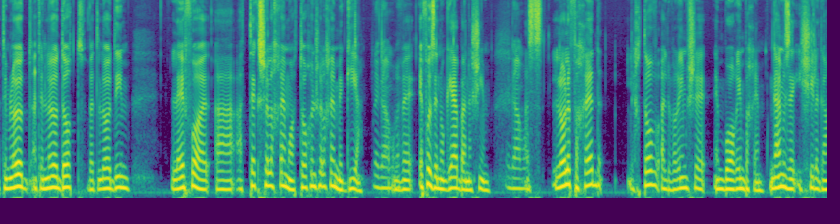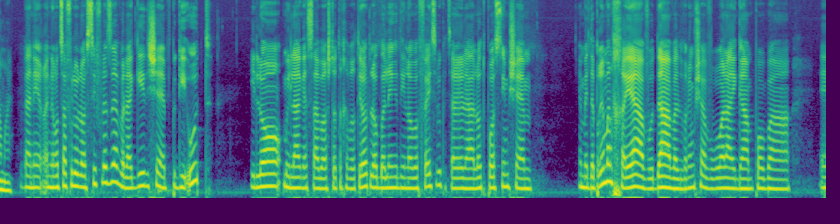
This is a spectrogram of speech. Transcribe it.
אתם לא, יודע, אתם לא יודעות ואתם לא יודעים לאיפה הטקסט שלכם או התוכן שלכם מגיע, לגמרי, ואיפה זה נוגע באנשים. לגמרי. אז לא לפחד לכתוב על דברים שהם בוערים בכם, גם אם זה אישי לגמרי. ואני אני רוצה אפילו להוסיף לזה ולהגיד שפגיעות היא לא מילה גסה ברשתות החברתיות, לא בלינקדאין, לא בפייסבוק. יצא לי להעלות פוסטים שהם הם מדברים על חיי העבודה ועל דברים שעברו עליי גם פה ב, אה,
